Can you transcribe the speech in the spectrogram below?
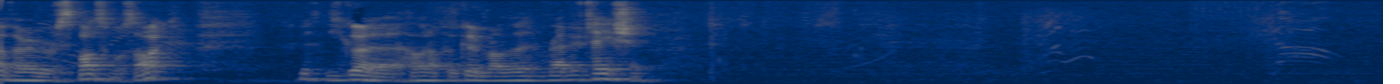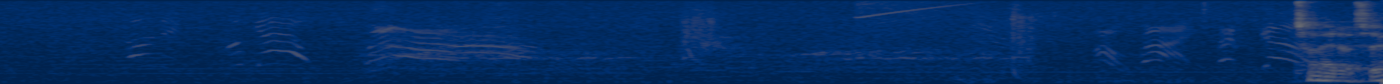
Not very responsible, Sonic. You gotta hold up a good re- reputation. Tornado 2. I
